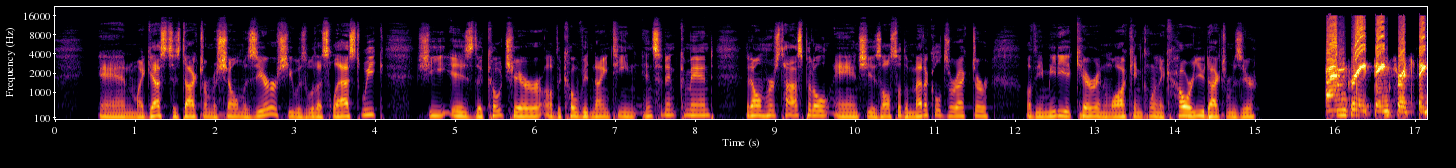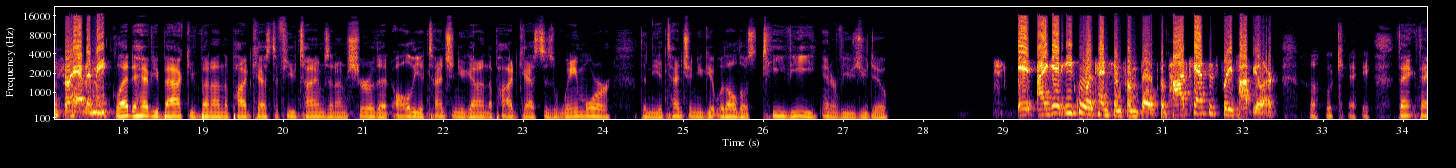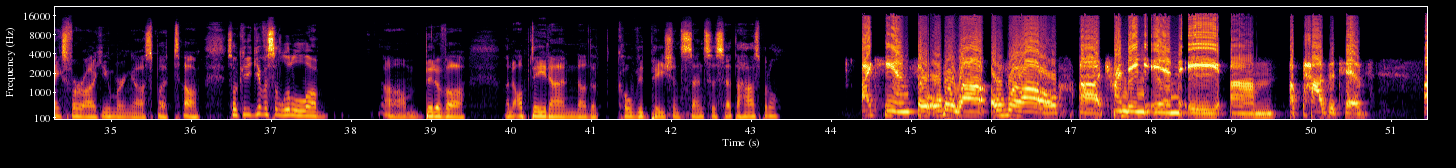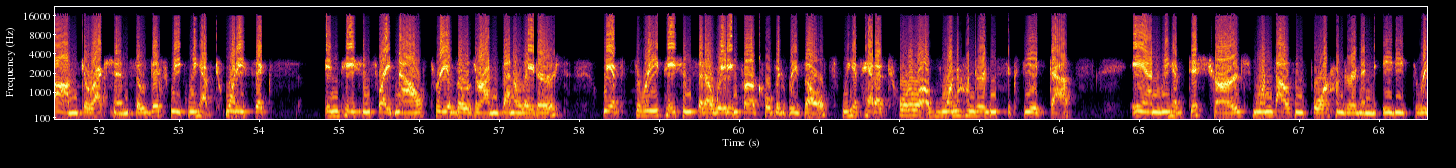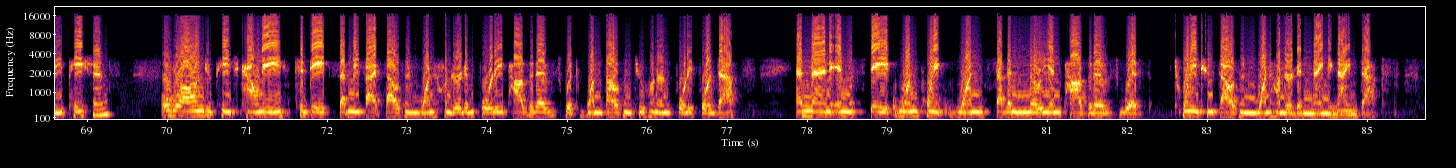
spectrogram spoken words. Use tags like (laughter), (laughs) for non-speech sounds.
And my guest is Dr. Michelle Mazier. She was with us last week. She is the co chair of the COVID 19 Incident Command at Elmhurst Hospital, and she is also the medical director of the Immediate Care and Walk In Clinic. How are you, Dr. Mazier? I'm great. Thanks, Rich. Thanks for having me. Glad to have you back. You've been on the podcast a few times, and I'm sure that all the attention you get on the podcast is way more than the attention you get with all those TV interviews you do. It, I get equal attention from both. The podcast is pretty popular. (laughs) Okay. Thank, thanks for uh, humoring us. But um, so, could you give us a little uh, um, bit of a an update on uh, the COVID patient census at the hospital? I can. So overall, overall, uh, trending in a um, a positive um, direction. So this week we have 26 inpatients right now. Three of those are on ventilators. We have three patients that are waiting for our COVID results. We have had a total of 168 deaths, and we have discharged 1,483 patients. Overall in DuPage County, to date, 75,140 positives with 1,244 deaths. And then in the state, 1.17 million positives with 22,199 deaths.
